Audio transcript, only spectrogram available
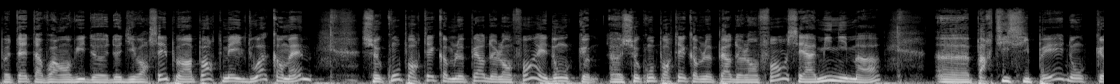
peut-être avoir envie de, divorcer, peu importe, mais il doit quand même se comporter comme le père de l'enfant et donc se comporter comme le père de l'enfant, c'est à minima euh, participer donc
